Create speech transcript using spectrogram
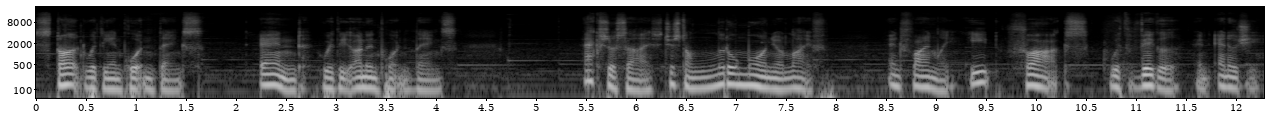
Start with the important things. End with the unimportant things. Exercise just a little more in your life. And finally, eat frogs with vigor and energy.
